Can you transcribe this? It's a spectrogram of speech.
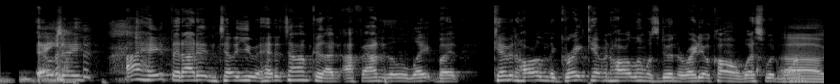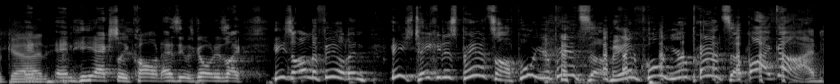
LJ, I hate that I didn't tell you ahead of time because I, I found it a little late. But Kevin Harlan, the great Kevin Harlan, was doing the radio call on Westwood One. Oh, God. And, and he actually called as he was going. He's like, he's on the field and he's taking his pants off. Pull your pants up, man. Pull your pants up. My God,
